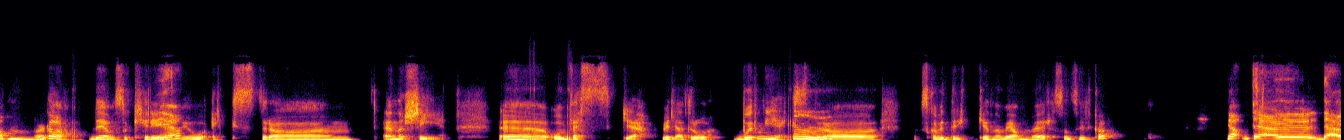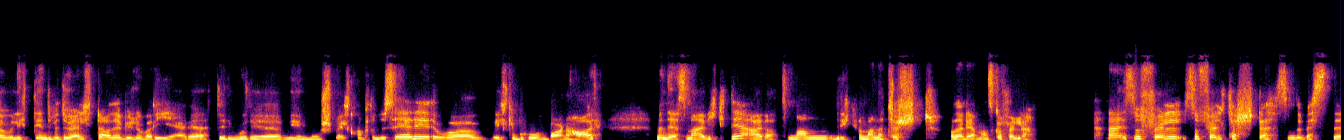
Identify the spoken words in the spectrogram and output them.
ammer, da, det også krever jo ekstra um, energi. Eh, og væske, vil jeg tro. Hvor mye ekstra skal vi drikke når vi ammer, sånn cirka? Ja, det er, det er jo litt individuelt, da. Det vil jo variere etter hvor eh, mye morsmelk man produserer, og hvilke behov barnet har. Men det som er viktig, er at man drikker når man er tørst, og det er det man skal følge. Nei, så følg, så følg tørste som det beste,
